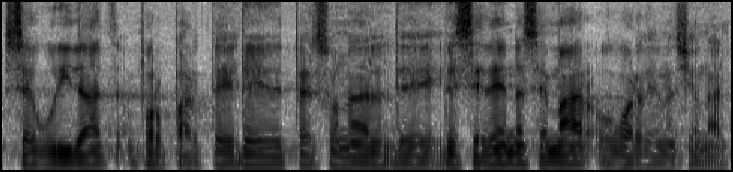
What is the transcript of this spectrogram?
seguridad por parte de personal de, Sedena, Semar o Guardia Nacional.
